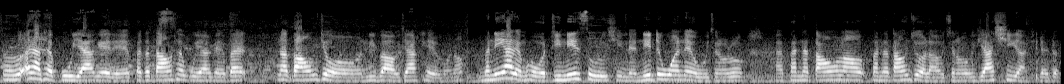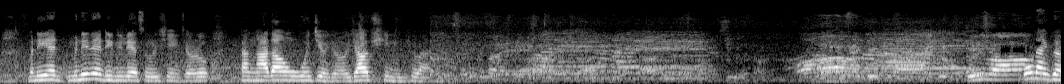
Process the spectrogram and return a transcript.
ကျွန်တော်တို့အဲ့ဒါထက်ပိုရခဲ့တယ်ဘတ်တောင်းထက်ပိုရခဲ့ဘတ်2000ကျော်နီးပါးကိုရခဲ့တယ်ပေါ့နော်။မနေ့ရတယ်မဟုတ်ဘူးဒီနေ့ဆိုလို့ရှိရင်နေ့တစ်ဝက်နဲ့ကိုကျွန်တော်တို့ဘတ်2000လောက်ဘတ်2000ကျော်လောက်ကိုကျွန်တော်တို့ရရှိတာဖြစ်တဲ့အတွက်မနေ့ကမနေ့နဲ့ဒီနေ့နဲ့ဆိုလို့ရှိရင်ကျွန်တော်တို့ဘတ်9000ဝန်းကျင်ကိုကျွန်တော်ရောက်ရှိနေဖြစ်ပါတယ်။ ကိုယ်နိုင်ငံ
